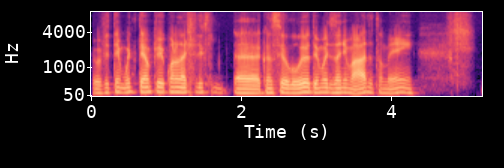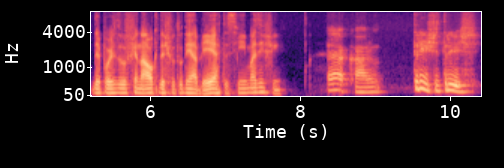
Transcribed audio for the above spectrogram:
Eu vi tem muito tempo e quando a Netflix é, cancelou, eu dei uma desanimada também depois do final que deixou tudo em aberto, assim, mas enfim. É, cara, triste, triste.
